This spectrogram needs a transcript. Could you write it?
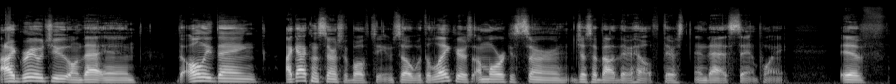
I agree with you on that end. The only thing I got concerns for both teams. So with the Lakers, I'm more concerned just about their health. Their in that standpoint. If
